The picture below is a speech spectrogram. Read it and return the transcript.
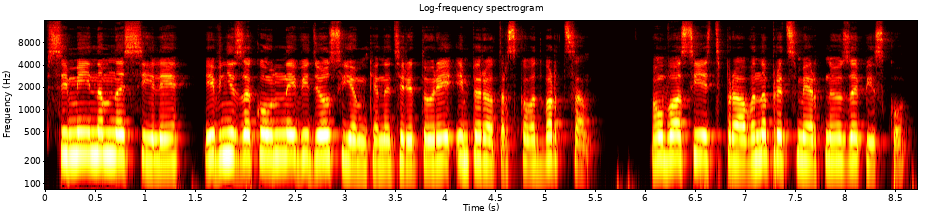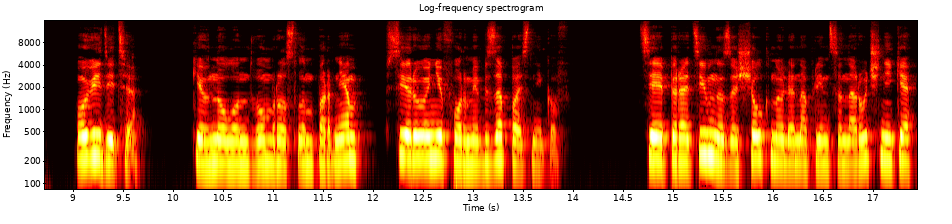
в семейном насилии и в незаконной видеосъемке на территории императорского дворца. У вас есть право на предсмертную записку. Увидите», – кивнул он двум рослым парням в серой униформе безопасников. Те оперативно защелкнули на принца наручники,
